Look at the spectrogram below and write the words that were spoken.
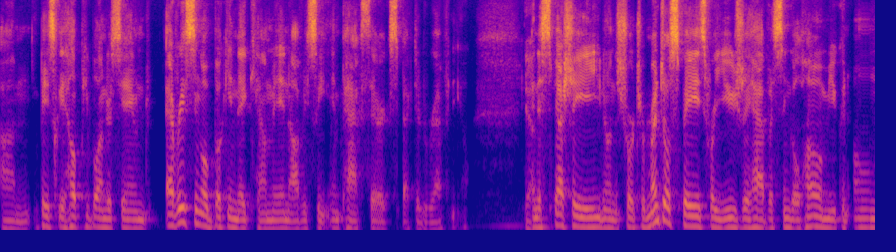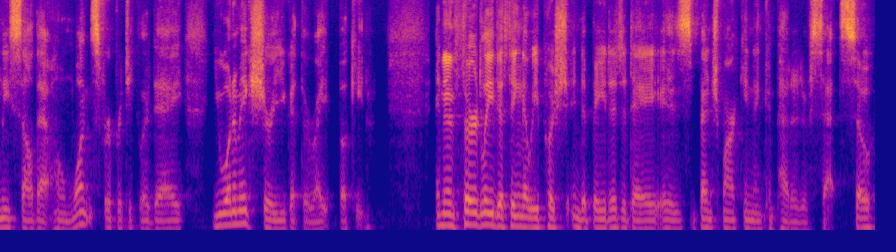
um, basically help people understand every single booking they come in obviously impacts their expected revenue. And especially, you know, in the short-term rental space where you usually have a single home, you can only sell that home once for a particular day. You want to make sure you get the right booking. And then thirdly, the thing that we push into beta today is benchmarking and competitive sets. So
